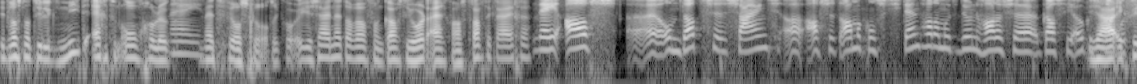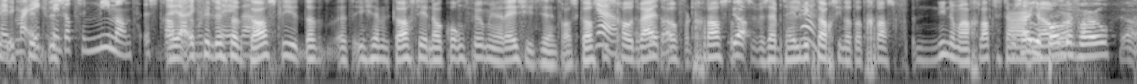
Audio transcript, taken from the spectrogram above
Dit was natuurlijk niet echt een ongeluk Nee. met veel schuld. Ik, hoor- je zei net al wel van Gasly hoort eigenlijk wel een straf te krijgen. Nee, als, eh, omdat ze Sainz, eh, als ze het allemaal consistent hadden moeten doen, hadden ze Gasly ook een Ja, straf ik moeten vind- geven. Maar vind ik vind dus- dat ze niemand een straf ja, hadden ik vind dus dat. Gasly, dat het incident met Gasly en Ocon veel meer een race-incident was. Gasly Ja, schoot wijd over het gras. Dat Ja. is- we hebben het hele Ja. weekend al gezien dat dat gras niet normaal glad is daar. Zijn je banden vuil. Ja.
